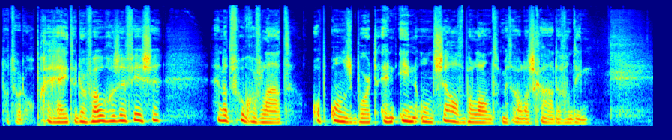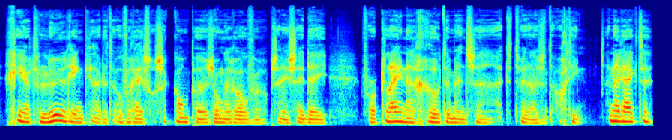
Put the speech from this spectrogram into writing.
Dat wordt opgegeten door vogels en vissen. En dat vroeg of laat op ons bord en in onszelf belandt met alle schade van dien. Geert Leurink uit het Overijsselse Kampen zong erover op zijn cd voor kleine grote mensen uit 2018. En hij reikte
